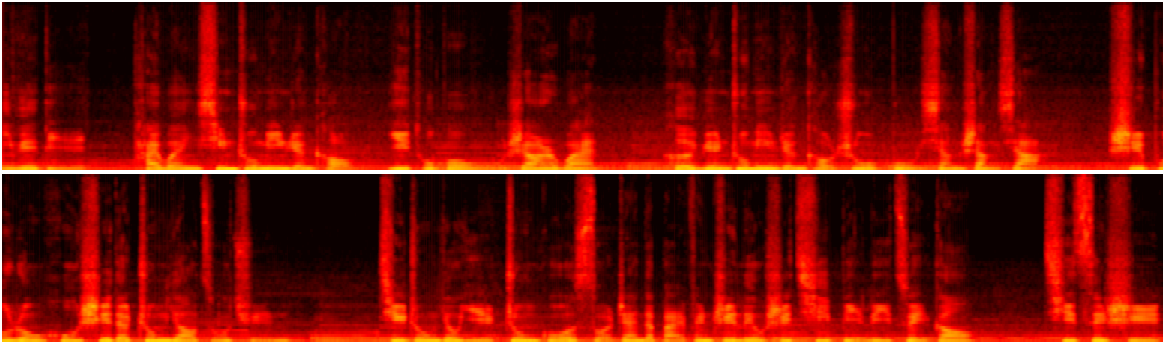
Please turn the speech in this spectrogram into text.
一月底，台湾新住民人口已突破五十二万，和原住民人口数不相上下。是不容忽视的重要族群，其中又以中国所占的百分之六十七比例最高，其次是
